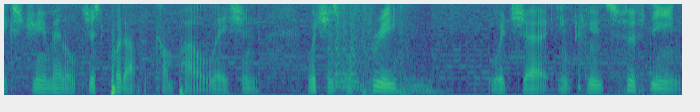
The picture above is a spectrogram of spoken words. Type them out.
Extreme Metal just put out a compilation which is for free which uh, includes 15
